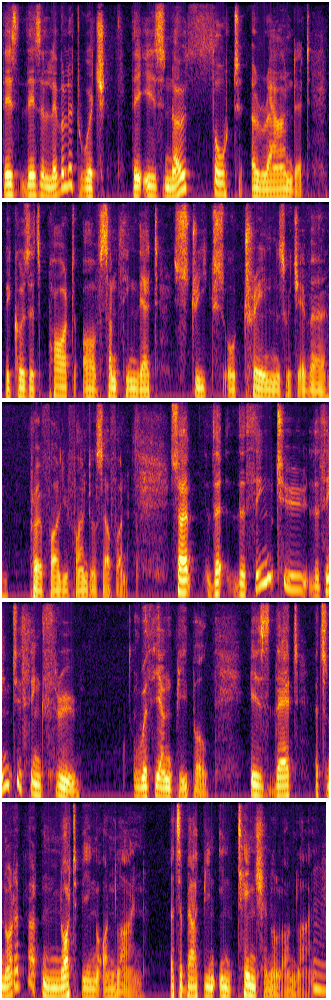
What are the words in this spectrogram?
There's, there's a level at which there is no thought around it because it's part of something that streaks or trends, whichever profile you find yourself on. So the the thing to the thing to think through with young people is that it's not about not being online. It's about being intentional online. Mm.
